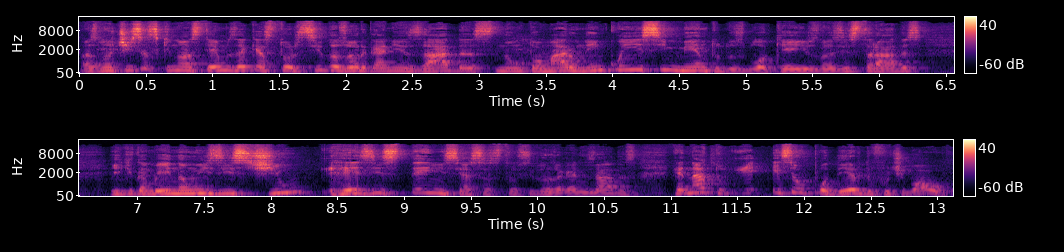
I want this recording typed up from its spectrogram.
as notícias que nós temos é que as torcidas organizadas não tomaram nem conhecimento dos bloqueios nas estradas e que também não existiu resistência a essas torcidas organizadas. Renato, esse é o poder do futebol?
